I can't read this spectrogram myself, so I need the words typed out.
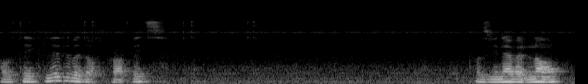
I'll take a little bit of profits because you never know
